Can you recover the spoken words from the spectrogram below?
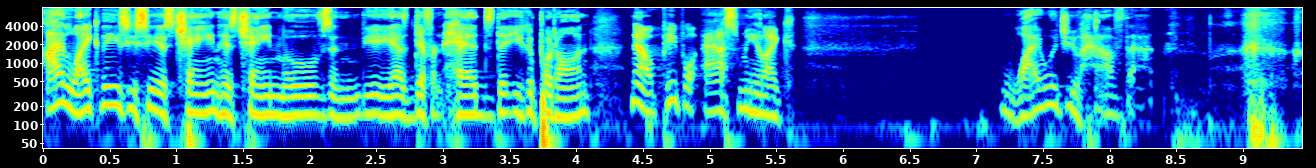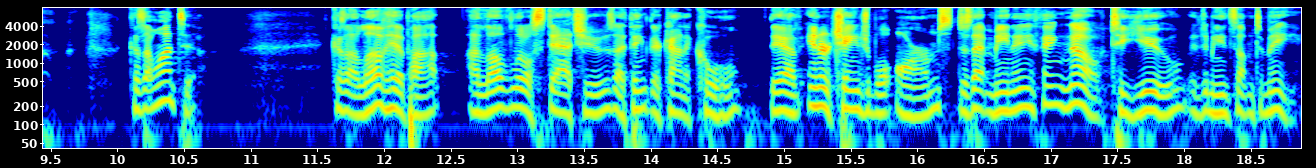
I like these. You see his chain, his chain moves, and he has different heads that you could put on. Now, people ask me, like, why would you have that? Because I want to. Because I love hip hop. I love little statues. I think they're kind of cool. They have interchangeable arms. Does that mean anything? No. To you, it means something to me.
